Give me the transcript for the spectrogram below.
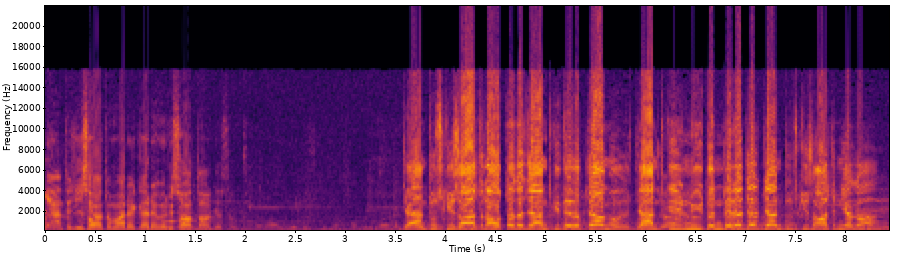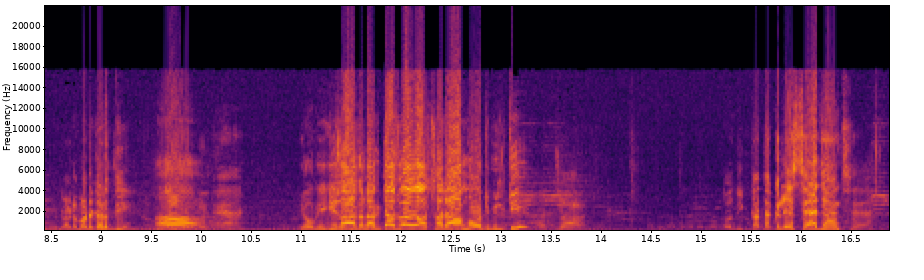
जयंत जी साथ हमारे कह रहे मेरे साथ आ गए सब। जयंत उसकी साथ ना होता तो जयंत की दे देते हम। जयंत की न्यूटन दे रहे जब जयंत उसकी साथ नहीं होगा। गड़बड़ कर दी। हाँ। योगी की साथ लगता तो सराम वोट मिलती। अच्छा। तो दिक्कत अखिलेश है जयंत से? है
